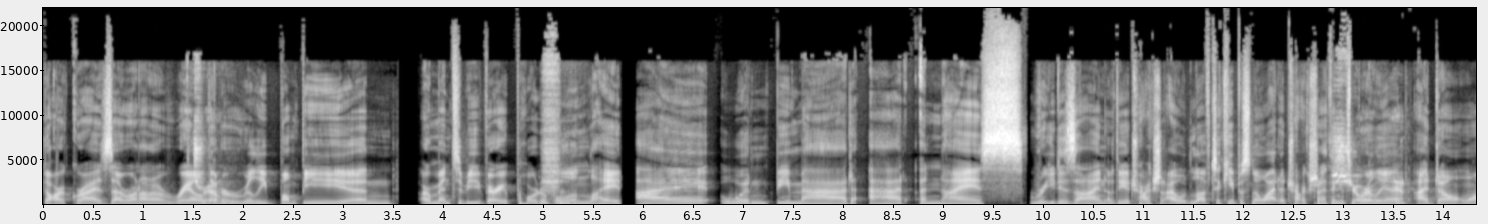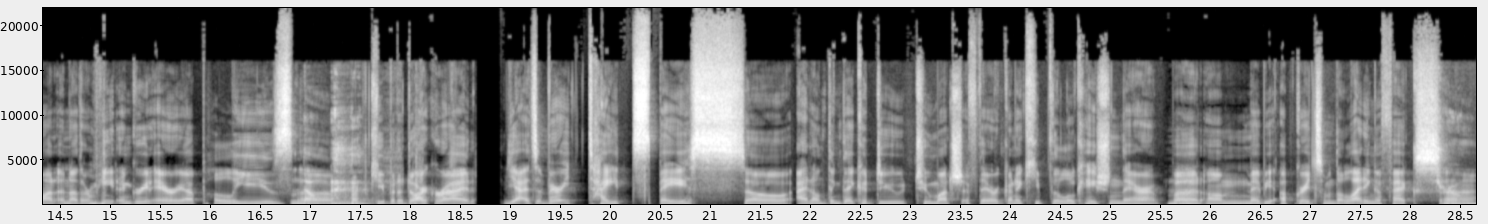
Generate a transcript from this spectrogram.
dark rides that run on a rail True. that are really bumpy and are meant to be very portable and light. I wouldn't be mad at a nice redesign of the attraction. I would love to keep a Snow White attraction. I think it's brilliant. Yeah. I don't want another meet and greet area. Please nope. um, keep it a dark ride yeah, it's a very tight space. So I don't think they could do too much if they're going to keep the location there, mm-hmm. but um, maybe upgrade some of the lighting effects, uh,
